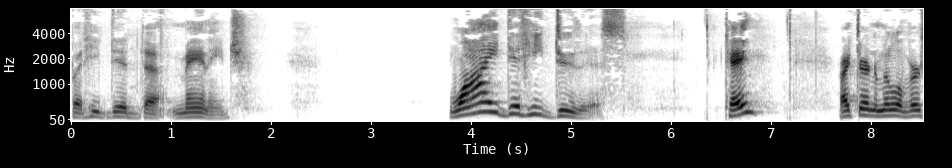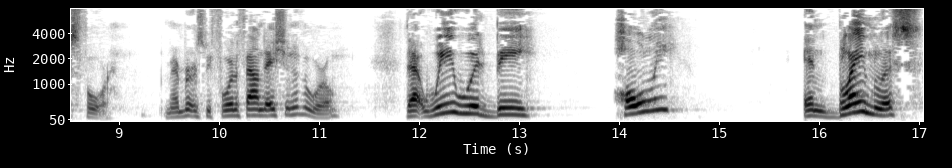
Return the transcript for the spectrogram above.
but he did uh, manage. Why did he do this? Okay? Right there in the middle of verse 4. Remember, it was before the foundation of the world. That we would be holy and blameless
